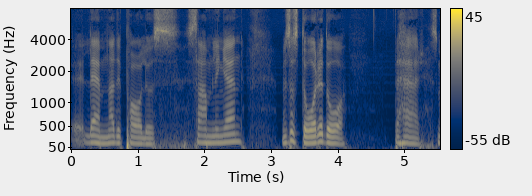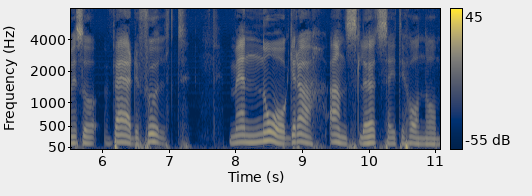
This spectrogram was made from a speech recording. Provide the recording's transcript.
eh, lämnade Paulus samlingen. Men så står det då det här som är så värdefullt. Men några anslöt sig till honom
